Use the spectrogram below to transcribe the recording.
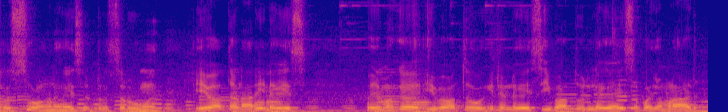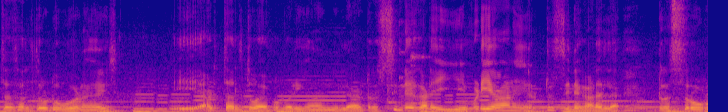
ഡ്രസ്സ് വാങ്ങണം കേസ് ഡ്രസ്സ് റൂം ഈ ഭാഗത്താണ് അറിയില്ല കേസ് അപ്പോൾ നമുക്ക് ഈ ഭാഗത്ത് നോക്കിയിട്ടുണ്ട് കേസ് ഈ ഭാഗത്തും ഇല്ല കേസ് അപ്പോൾ നമ്മൾ അടുത്ത സ്ഥലത്തോട്ട് പോവുകയാണ് ഗൈസ് ഈ അടുത്ത സ്ഥലത്ത് പോയപ്പോൾ പടി കാണുന്നില്ല ഡ്രസ്സിന്റെ കട എവിടെയാണ്? ഡ്രസ്സിന്റെ കടയില്ല ഡ്രസ് റൂം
